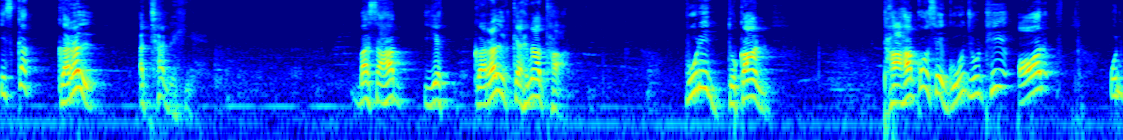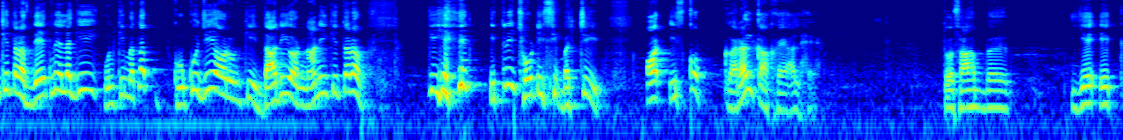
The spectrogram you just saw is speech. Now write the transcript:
इसका करल अच्छा नहीं है। बस साहब, ये करल कहना था। पूरी दुकान ठहाकों से गूंज उठी और उनकी तरफ़ देखने लगी। उनकी मतलब कुकू जी और उनकी दादी और नानी की तरफ़ कि ये इतनी छोटी सी बच्ची और इसको करल का ख्याल है। तो साहब, ये एक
